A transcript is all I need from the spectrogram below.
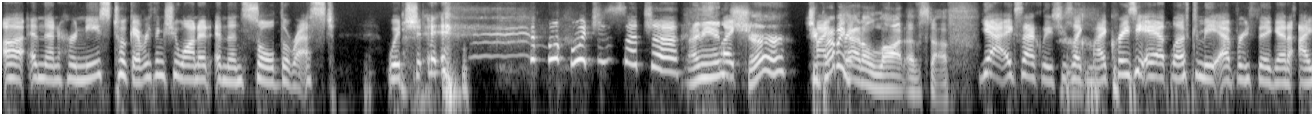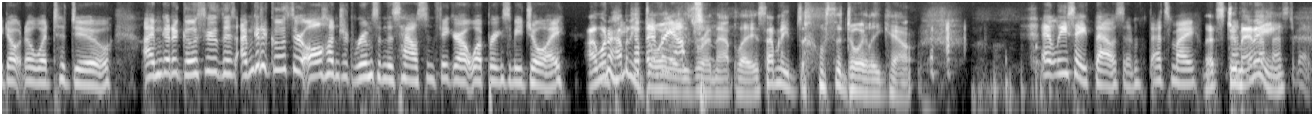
Uh, and then her niece took everything she wanted and then sold the rest, which which is such a I mean, Like- sure. She probably cra- had a lot of stuff. Yeah, exactly. She's like, my crazy aunt left me everything and I don't know what to do. I'm going to go through this. I'm going to go through all 100 rooms in this house and figure out what brings me joy. I wonder how many doilies were in that place. How many? What's the doily count? At least 8,000. That's my That's too that's many. estimate.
